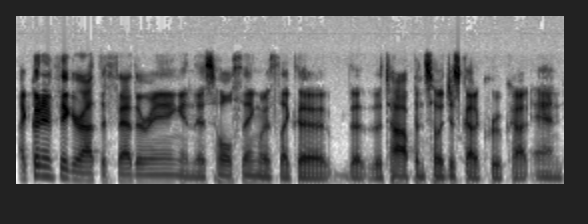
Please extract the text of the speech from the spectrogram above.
I couldn't figure out the feathering and this whole thing with like the, the the top, and so it just got a crew cut. And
